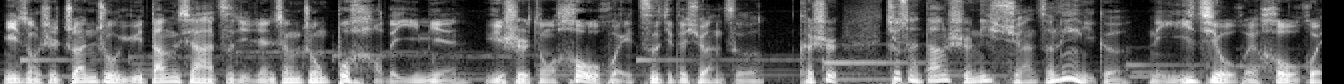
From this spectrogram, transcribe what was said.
你总是专注于当下自己人生中不好的一面，于是总后悔自己的选择。可是，就算当时你选择另一个，你依旧会后悔。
